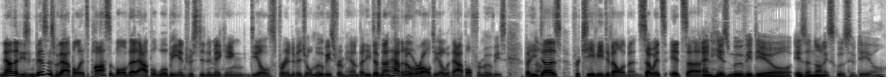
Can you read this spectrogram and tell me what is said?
Now that he's in business with Apple, it's possible that Apple will be interested in making deals for individual movies from him. But he does not have an overall deal with Apple for movies, but he No. does for TV development. So it's it's uh, and his movie deal is a non-exclusive deal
